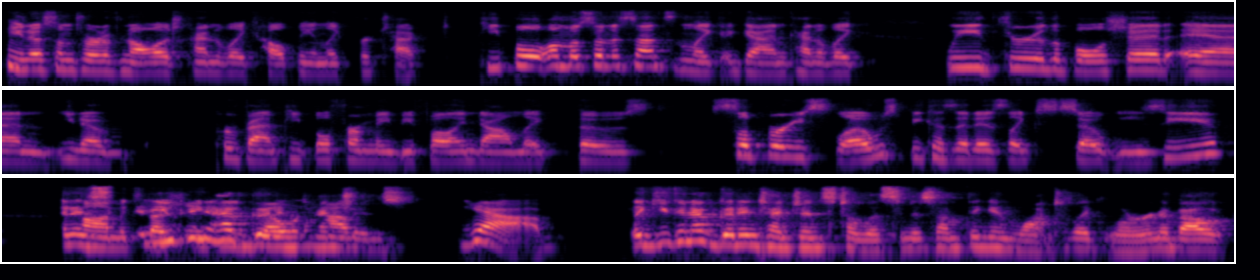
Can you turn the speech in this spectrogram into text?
you know some sort of knowledge kind of like helping like protect people almost in a sense. And like again kind of like weed through the bullshit and you know prevent people from maybe falling down like those slippery slopes because it is like so easy. And, um, and you can have good intentions. Yeah. Like you can have good intentions to listen to something and want to like learn about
